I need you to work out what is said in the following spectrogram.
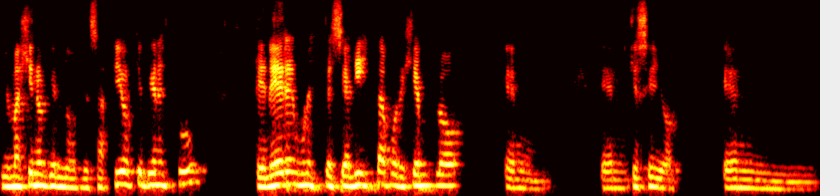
Me imagino que en los desafíos que tienes tú, tener un especialista, por ejemplo, en, en qué sé yo, en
